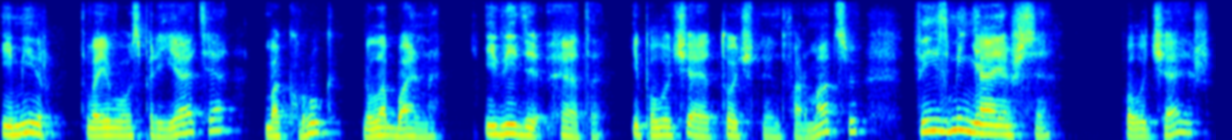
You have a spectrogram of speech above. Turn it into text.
и мир твоего восприятия вокруг глобально. И видя это, и получая точную информацию, ты изменяешься, получаешь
